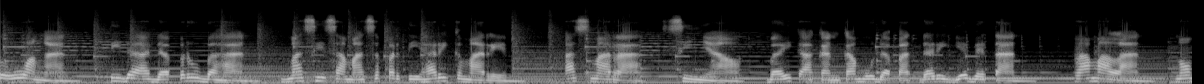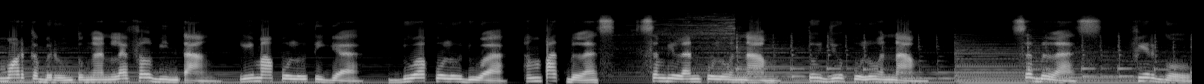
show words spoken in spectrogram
Keuangan tidak ada perubahan, masih sama seperti hari kemarin. Asmara, sinyal baik akan kamu dapat dari gebetan. Ramalan, nomor keberuntungan level bintang. 53, 22, 14, 96, 76. 11. Virgo,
